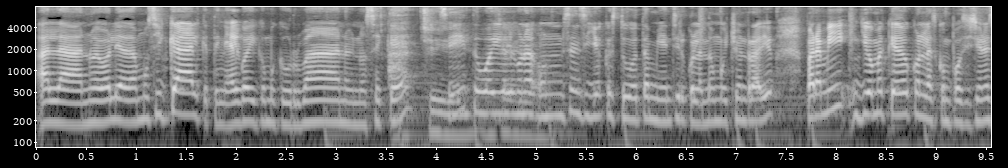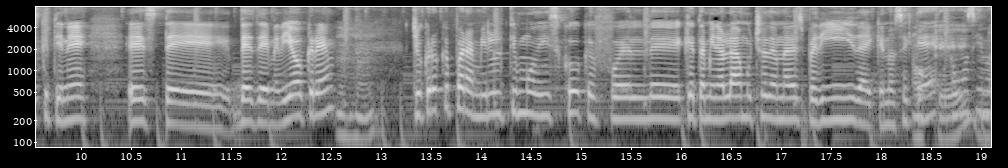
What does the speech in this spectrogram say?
a la nueva oleada musical, que tenía algo ahí como que urbano y no sé qué. Ah, sí, sí, tuvo ahí ¿en alguna, un sencillo que estuvo también circulando mucho en radio. Para mí, yo me quedo con las composiciones que tiene este desde Mediocre. Ujú. Yo creo que para mí el último disco que fue el de. que también hablaba mucho de una despedida y que no sé qué. Ok, ¿Cómo se llama?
